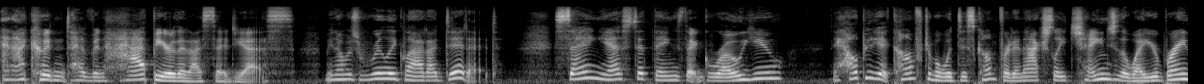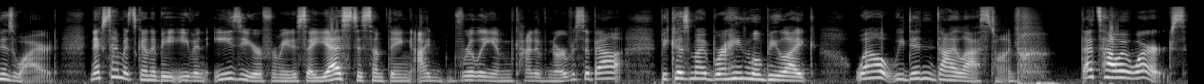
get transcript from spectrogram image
And I couldn't have been happier that I said yes. I mean, I was really glad I did it. Saying yes to things that grow you, they help you get comfortable with discomfort and actually change the way your brain is wired. Next time, it's going to be even easier for me to say yes to something I really am kind of nervous about because my brain will be like, well, we didn't die last time. That's how it works.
